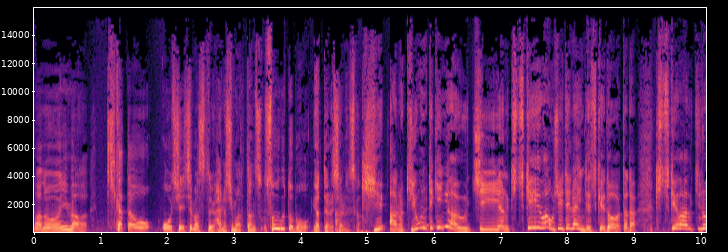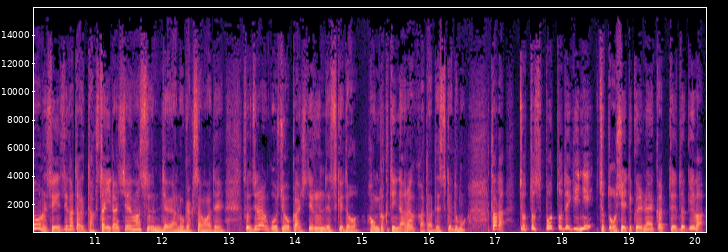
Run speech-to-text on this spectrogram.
あの今、き方をお教えしてますという話もあったんですそういうこともやってらっしゃるんですか？あの基本的にはうち、あの着付けは教えてないんですけど、ただ、着付けはうちの方の先生方がたくさんいらっしゃいますんで、あのお客様で、そちらをご紹介してるんですけど、本格的に習う方ですけども、ただ、ちょっとスポット的にちょっと教えてくれないかっていうときは、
